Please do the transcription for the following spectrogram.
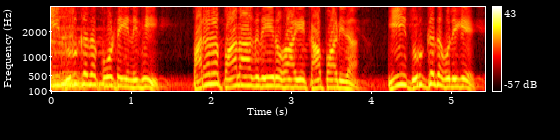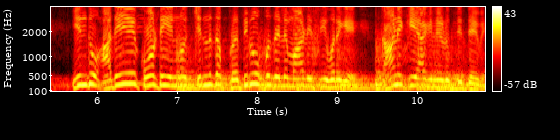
ಈ ದುರ್ಗದ ಕೋಟೆಯ ನಿಧಿ ಪರರ ಪಾಲಾಗದೇ ಇರೋ ಹಾಗೆ ಕಾಪಾಡಿದ ಈ ದುರ್ಗದ ಹುಲಿಗೆ ಇಂದು ಅದೇ ಕೋಟೆಯನ್ನು ಚಿನ್ನದ ಪ್ರತಿರೂಪದಲ್ಲಿ ಮಾಡಿಸಿ ಇವರಿಗೆ ಕಾಣಿಕೆಯಾಗಿ ನೀಡುತ್ತಿದ್ದೇವೆ.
